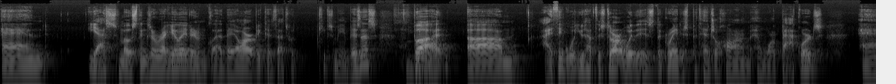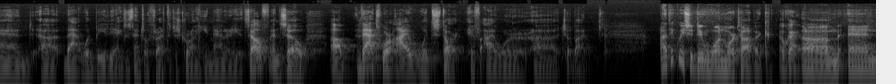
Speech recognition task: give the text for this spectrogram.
And yes, most things are regulated. and I'm glad they are because that's what keeps me in business. But um, I think what you have to start with is the greatest potential harm and work backwards. And uh, that would be the existential threat to destroying humanity itself. And so uh, that's where I would start if I were uh, Joe Biden. I think we should do one more topic. Okay. Um, and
